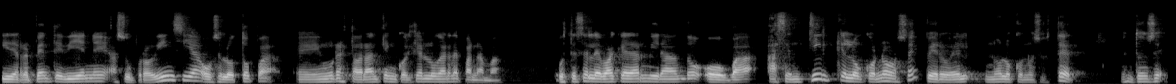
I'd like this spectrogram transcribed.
y de repente viene a su provincia o se lo topa en un restaurante en cualquier lugar de Panamá. Usted se le va a quedar mirando o va a sentir que lo conoce, pero él no lo conoce usted. Entonces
